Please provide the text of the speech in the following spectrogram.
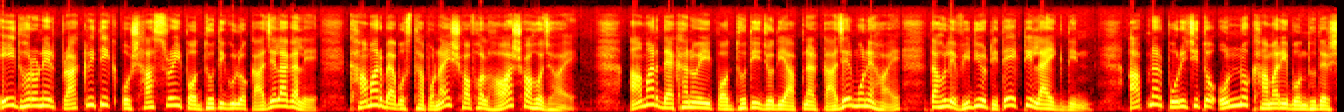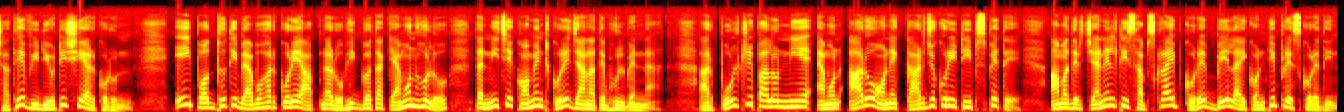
এই ধরনের প্রাকৃতিক ও সাশ্রয়ী পদ্ধতিগুলো কাজে লাগালে খামার ব্যবস্থাপনায় সফল হওয়া সহজ হয়। আমার দেখানো এই পদ্ধতি যদি আপনার কাজের মনে হয়, তাহলে ভিডিওটিতে একটি লাইক দিন। আপনার পরিচিত অন্য খামারি বন্ধুদের সাথে ভিডিওটি শেয়ার করুন। এই পদ্ধতি ব্যবহার করে আপনার অভিজ্ঞতা কেমন হলো, তা নিচে কমেন্ট করে জানাতে ভুলবেন না। আর পোলট্রি পালন নিয়ে এমন আরও অনেক কার্যকরী টিপস পেতে আমাদের চ্যানেলটি সাবস্ক্রাইব করে বেল আইকনটি প্রেস করে দিন।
